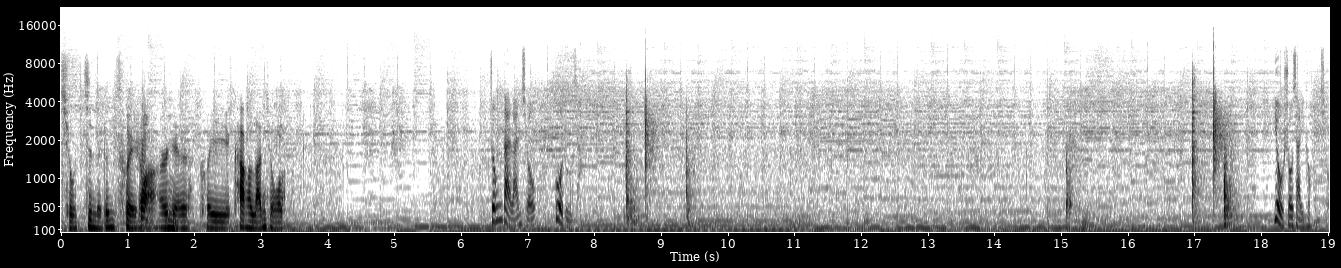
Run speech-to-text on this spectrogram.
球进的真脆是吧？而且可以看看篮球了。中带篮球过渡一下，又收下一颗红球。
